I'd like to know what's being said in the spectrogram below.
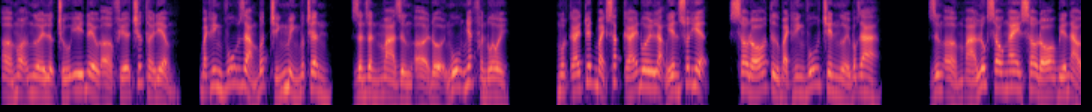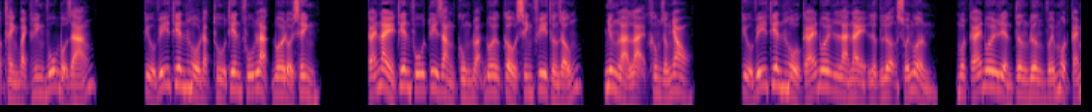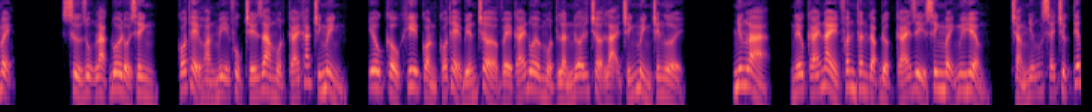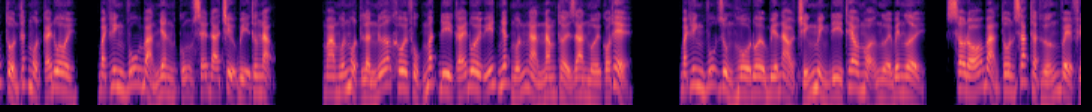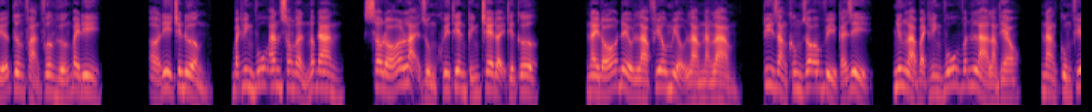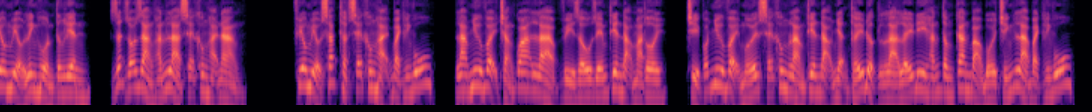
Ở mọi người lực chú ý đều ở phía trước thời điểm, Bạch Hinh Vũ giảm bất chính mình bước chân, dần dần mà dừng ở đội ngũ nhất phần đuôi. Một cái tuyết bạch sắc cái đuôi lặng yên xuất hiện, sau đó từ Bạch Hinh Vũ trên người bóc ra. Dừng ở mà lúc sau ngay sau đó biến ảo thành Bạch Hinh Vũ bộ dáng. Cửu vĩ thiên hồ đặc thù thiên phú lạc đuôi đổi sinh. Cái này thiên phú tuy rằng cùng đoạn đuôi cầu sinh phi thường giống, nhưng là lại không giống nhau. Cửu vĩ thiên hồ cái đuôi là này lực lượng suối nguồn, một cái đuôi liền tương đương với một cái mệnh. Sử dụng lạc đuôi đổi sinh, có thể hoàn mỹ phục chế ra một cái khác chính mình, yêu cầu khi còn có thể biến trở về cái đuôi một lần nữa trở lại chính mình trên người. Nhưng là, nếu cái này phân thân gặp được cái gì sinh mệnh nguy hiểm, chẳng những sẽ trực tiếp tổn thất một cái đuôi, Bạch Hinh Vũ bản nhân cũng sẽ đã chịu bị thương nặng. Mà muốn một lần nữa khôi phục mất đi cái đuôi ít nhất muốn ngàn năm thời gian mới có thể. Bạch Hinh Vũ dùng hồ đuôi biến ảo chính mình đi theo mọi người bên người, sau đó bản tôn sắc thật hướng về phía tương phản phương hướng bay đi. Ở đi trên đường, Bạch Hinh Vũ ăn xong ẩn nấp đan, sau đó lại dùng khuy thiên kính che đậy thiên cơ. Này đó đều là phiêu miểu làm nàng làm, tuy rằng không rõ vì cái gì, nhưng là Bạch Hình Vũ vẫn là làm theo, nàng cùng phiêu miểu linh hồn tương liên, rất rõ ràng hắn là sẽ không hại nàng. Phiêu miểu sắc thật sẽ không hại Bạch Hình Vũ, làm như vậy chẳng qua là vì giấu giếm thiên đạo mà thôi, chỉ có như vậy mới sẽ không làm thiên đạo nhận thấy được là lấy đi hắn tâm can bảo bối chính là Bạch Hình Vũ.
